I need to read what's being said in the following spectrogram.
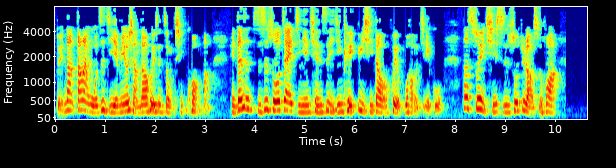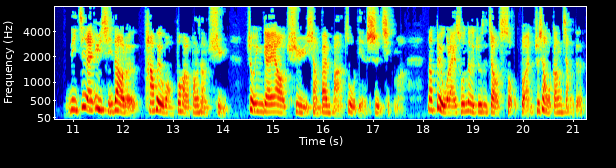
对，那当然我自己也没有想到会是这种情况嘛。但是只是说在几年前是已经可以预期到会有不好的结果。那所以其实说句老实话。你既然预期到了他会往不好的方向去，就应该要去想办法做点事情嘛。那对我来说，那个就是叫手段。就像我刚刚讲的，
